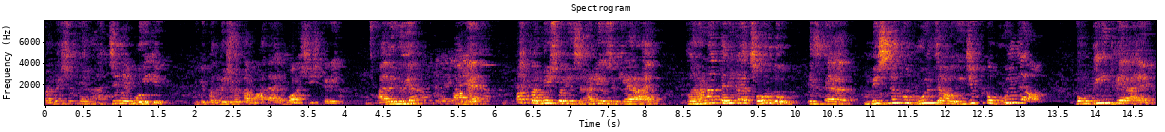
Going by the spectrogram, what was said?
परमेश्वर के राज्य में बोइए क्योंकि परमेश्वर का वादा है, वो आशीष करेगा। हालेलुया। अब परमेश्वर इसराइलियों से कह रहा है, पुराना तरीका छोड़ दो। इस मिस्र को भूल जाओ, इजिप्ट को भूल जाओ। वो बीत गया है।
